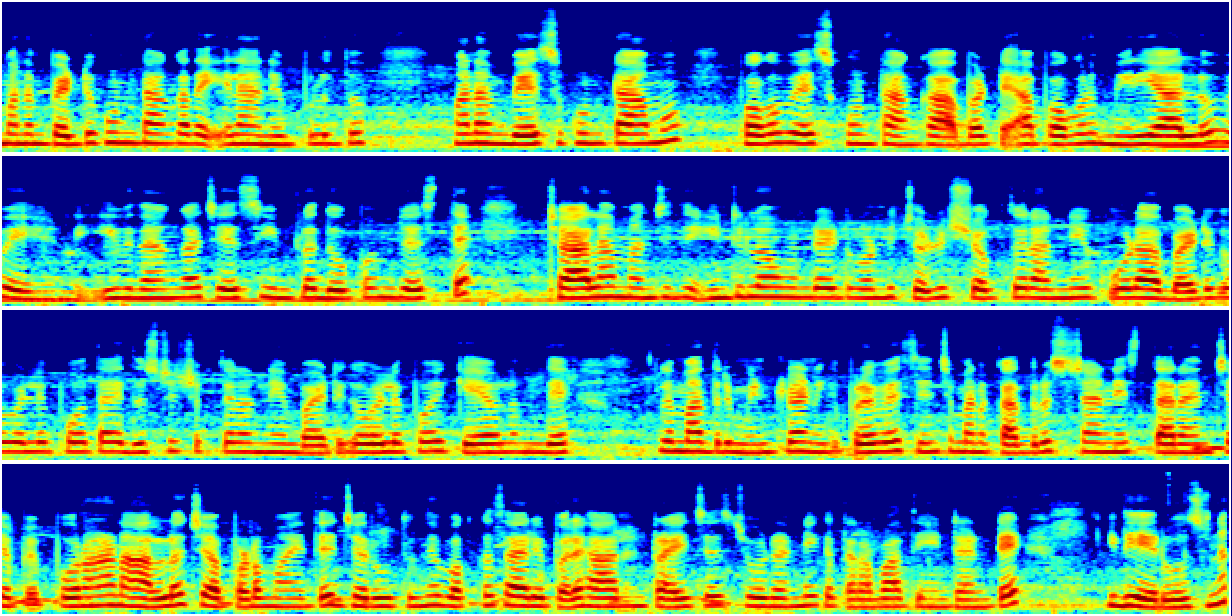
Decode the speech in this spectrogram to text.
మనం పెట్టుకుంటాం కదా ఇలా నిప్పులతో మనం వేసుకుంటాము పొగ వేసుకుంటాం కాబట్టి ఆ పొగను మిరియాల్లో వేయండి. ఈ విధంగా చేసి ఇంట్లో ధూపం చేస్తే చాలా మంచిది. ఇంటిలో ఉండేటువంటి చెడు శక్తులన్నీ కూడా బయటకు వెళ్ళిపోతాయి దుష్ట శక్తులన్నీ బయటకు వెళ్ళిపోయి కేవలం దే మాత్రం ఇంట్లోనికి ప్రవేశించి మనకు అదృష్టాన్ని ఇస్తారని చెప్పి పురాణాల్లో చెప్పడం అయితే జరుగుతుంది. ఒక్కసారి పరిహారం ట్రై చేసి చూడండి. ఇక తర్వాత ఏంటంటే ఇది ఏ రోజున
